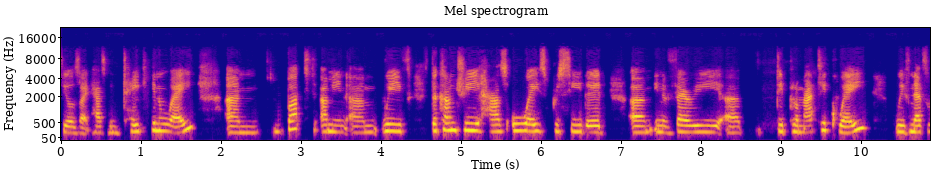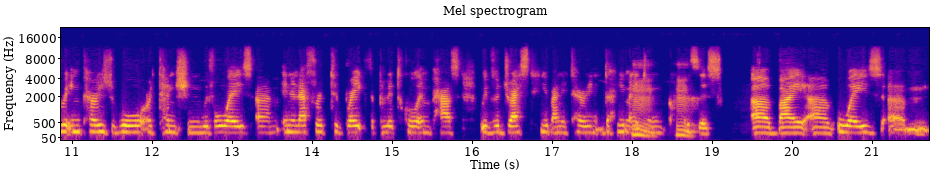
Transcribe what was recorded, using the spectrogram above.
feels like has been taken away um, but i mean um, we've the country has always proceeded um, in a very uh, diplomatic way we've never encouraged war or tension we've always um, in an effort to break the political impasse we've addressed humanitarian the humanitarian hmm. crisis uh, by uh, always um,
